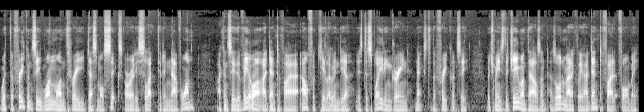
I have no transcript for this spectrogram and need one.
With the frequency 113.6 already selected in nav1, I can see the VOR identifier Alpha Kilo India is displayed in green next to the frequency which means the G1000 has automatically identified it for me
